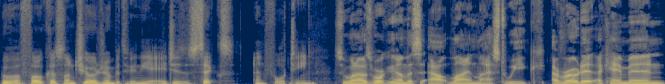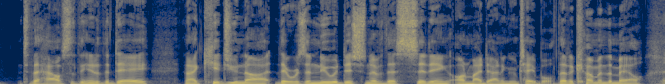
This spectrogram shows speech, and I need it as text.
with a focus on children between the ages of 6 and 14. So when I was working on this outline last week, I wrote it. I came in to the house at the end of the day, and I kid you not, there was a new edition of this sitting on my dining room table that had come in the mail.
